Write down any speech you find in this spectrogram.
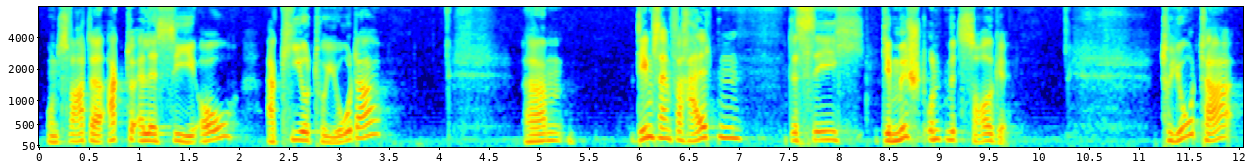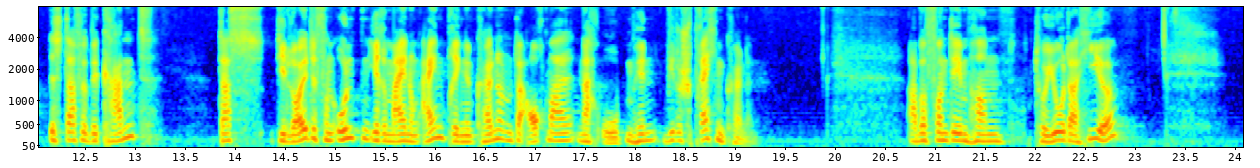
Und zwar der aktuelle CEO Akio Toyoda. Ähm, dem sein Verhalten das sehe ich gemischt und mit Sorge. Toyota ist dafür bekannt, dass die Leute von unten ihre Meinung einbringen können und da auch mal nach oben hin widersprechen können. Aber von dem Herrn Toyota hier,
